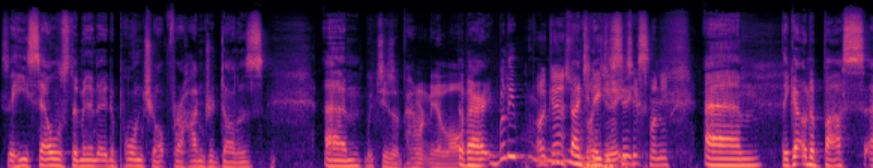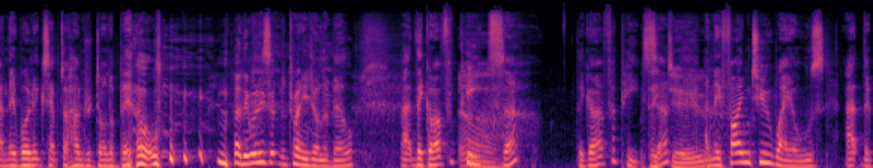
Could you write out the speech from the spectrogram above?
So he sells them in a, in a pawn shop for hundred dollars. Which is apparently a lot. Apparently, well, I guess 1986 money. Um, they get on a bus and they won't accept a hundred dollar bill. no, they won't accept a twenty dollar bill. Uh, they go out for pizza. They go out for pizza. They do. and they find two whales at the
